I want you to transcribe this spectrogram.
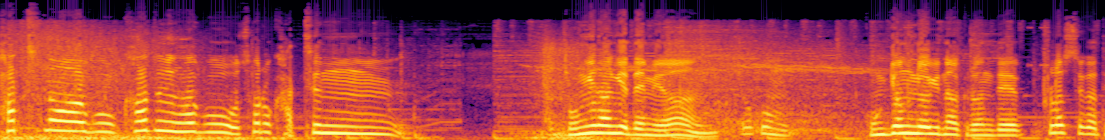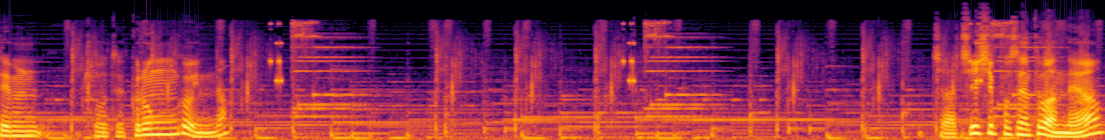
파트너하고 카드하고 서로 같은 동일한 게 되면 조금 공격력이나 그런데 플러스가 되면 좋대 그런 거 있나? 자, 70% 왔네요.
